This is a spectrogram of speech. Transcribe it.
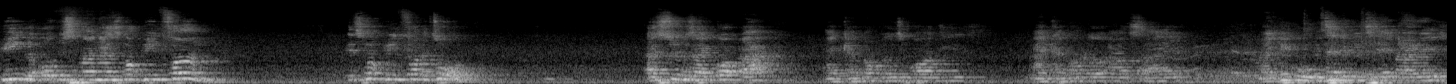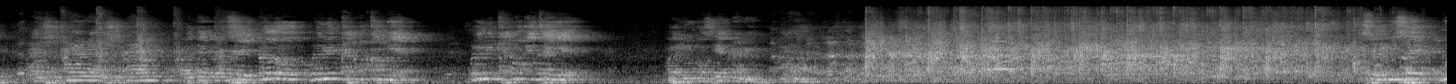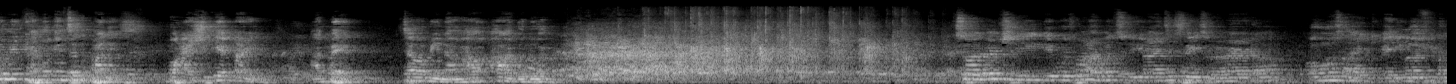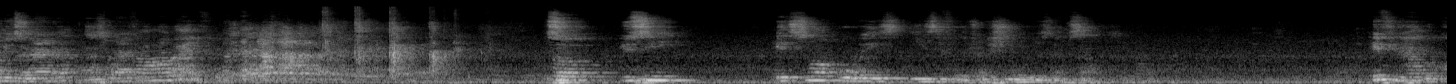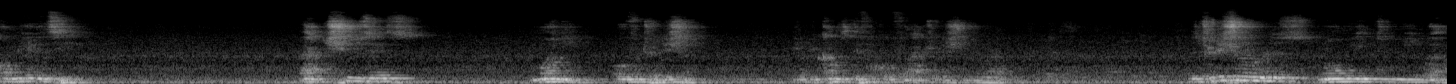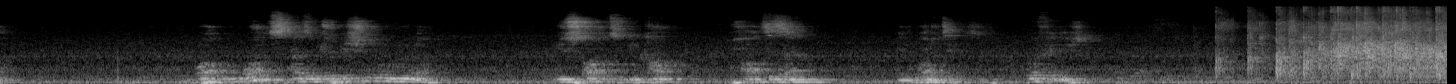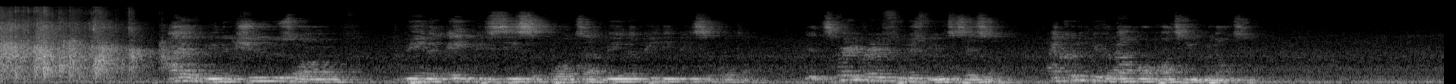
Being the oldest man has not been fun. It's As soon as I got back, I cannot go to parties. I cannot go outside. My people will be telling me to get married. I should marry, I should marry. But then they'll say, no, women cannot come here. Women cannot enter here. But you must get married. So you say women cannot enter the palace, but I should get married. I beg. Tell me now how, how I go do it. So eventually, it was when I went to the United States of America, almost like Eddie Murphy coming to America. That's where I found my wife. so you see, it's not always easy for the traditional rulers themselves. If you have a community that chooses money over tradition, it becomes difficult for that traditional ruler. The traditional rulers normally do mean well. But once, as a traditional ruler, you start to become partisan in politics, we're finished. I have been accused of being an APC supporter, being. It's very, very foolish for you to say so. I couldn't give a damn what party you belong to.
